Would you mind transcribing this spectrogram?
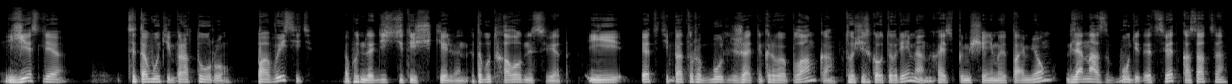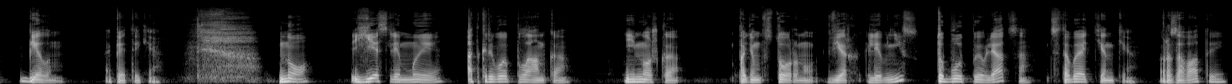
Если цветовую температуру повысить, допустим, до 10 тысяч Кельвин, это будет холодный свет. И эта температура будет лежать на кривой планка, то через какое-то время, находясь в помещении, мы поймем, для нас будет этот цвет казаться белым, опять-таки. Но если мы от кривой планка немножко пойдем в сторону вверх или вниз, то будут появляться цветовые оттенки розоватые,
